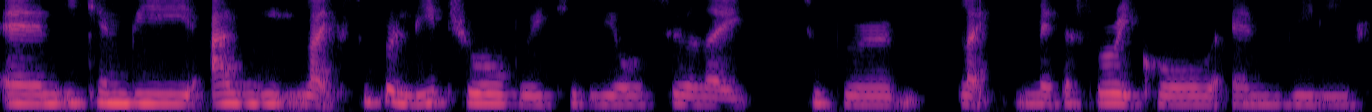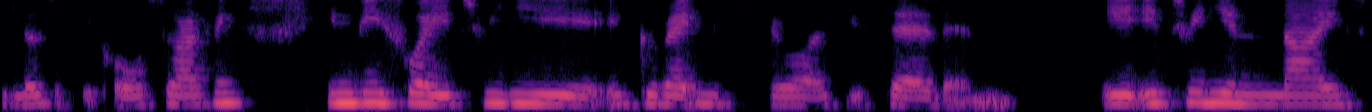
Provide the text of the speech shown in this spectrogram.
and it can be as like super literal but it can be also like super like metaphorical and really philosophical. So i think in this way it's really a great material as you said and it, it's really a nice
